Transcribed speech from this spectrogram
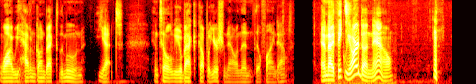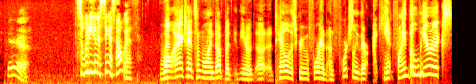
why we haven't gone back to the moon yet until we go back a couple years from now, and then they'll find out. And I think we are done now. Yeah. so what are you going to sing us out with Well, I actually had something lined up, but you know, uh, "A Tale of the Screaming Forehead." Unfortunately, there I can't find the lyrics.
